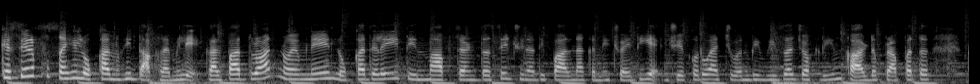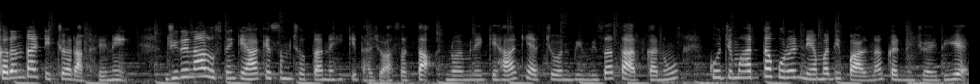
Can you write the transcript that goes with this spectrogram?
ਕਿ ਸਿਰਫ ਸਹੀ ਲੋਕਾਂ ਨੂੰ ਹੀ ਦਾਖਲਾ ਮਿਲੇ। ਗੱਲਬਾਤ ਦੌਰਾਨ ਨੋਇਮ ਨੇ ਲੋਕਾਂ ਦੇ ਲਈ ਤਿੰਨ ਮਾਪਦੰਡ ਦੱਸੇ, ਜਿਨ੍ਹਾਂ ਦੀ ਪਾਲਣਾ ਕਰਨੀ ਚਾਹੀਦੀ ਹੈ। ਜੇਕਰ ਉਹ H1B ਵੀਜ਼ਾ ਜਾਂ ਗ੍ਰੀਨ ਕਾਰਡ ਪ੍ਰਾਪਤ ਕਰਨ ਦਾ ਟੀਚਾ ਰੱਖ ਰਹੇ ਨੇ, ਜਿਹਦੇ ਨਾਲ ਉਸਨੇ ਕਿਹਾ ਕਿ ਸਮਝੌਤਾ ਨਹੀਂ ਕੀਤਾ ਜਾ ਸਕਦਾ। ਨੋਇਮ ਨੇ ਕਿਹਾ ਕਿ H1B ਵੀਜ਼ਾ ਧਾਰਕਾਂ ਨੂੰ ਕੁਝ ਮਹੱਤਵਪੂਰਨ ਨਿਯਮਾਂ ਦੀ ਪਾਲਣਾ ਕਰਨੀ ਚਾਹੀਦੀ ਹੈ।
